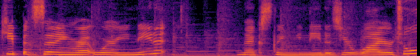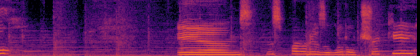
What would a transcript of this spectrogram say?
keep it sitting right where you need it. Next thing you need is your wire tool. And this part is a little tricky.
